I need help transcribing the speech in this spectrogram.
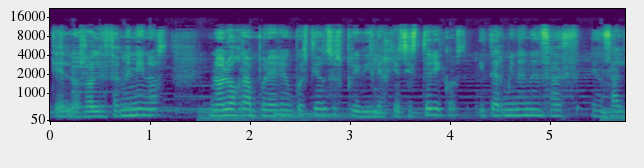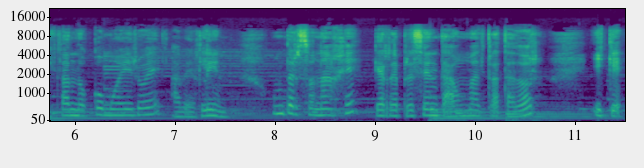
que los roles femeninos no logran poner en cuestión sus privilegios históricos y terminan ensalzando como héroe a Berlín, un personaje que representa a un maltratador y que,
